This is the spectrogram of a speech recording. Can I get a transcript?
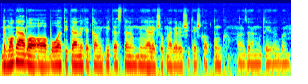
de magába a bolti termékekkel, amit mi tesztelünk, mi elég sok megerősítést kaptunk már az elmúlt években.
